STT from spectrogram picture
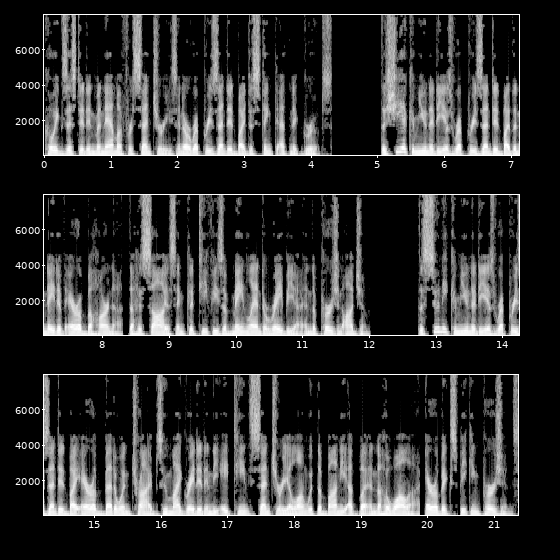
coexisted in Manama for centuries and are represented by distinct ethnic groups. The Shia community is represented by the native Arab Baharna, the Hassa'is and Qatifis of mainland Arabia and the Persian Ajam. The Sunni community is represented by Arab Bedouin tribes who migrated in the 18th century along with the Bani Utbah and the Hawala, Arabic-speaking Persians.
